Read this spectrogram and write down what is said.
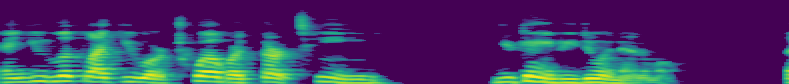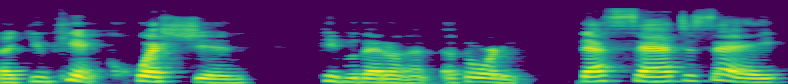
and you look like you are 12 or 13, you can't be doing that anymore. Like you can't question people that are authority. That's sad to say,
